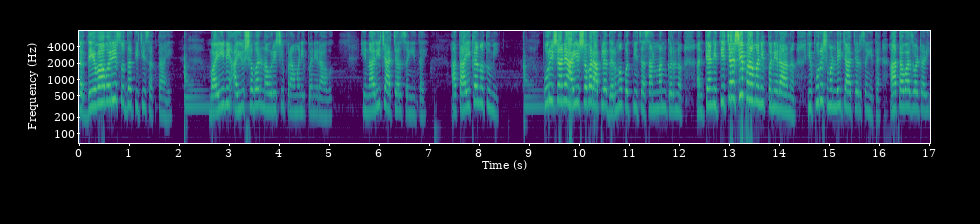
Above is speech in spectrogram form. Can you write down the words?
तर देवावरी सुद्धा तिची सत्ता आहे. बाईने आयुष्यभर नवऱ्याशी प्रामाणिकपणे राहावं. ही नारीची आचारसंहिता आहे. आता ऐका ना तुम्ही पुरुषाने आयुष्यभर आपल्या धर्मपत्नीचा सन्मान करणं आणि त्याने तिच्याशी प्रामाणिकपणे राहणं ही पुरुष मंडळीची आचारसंहिता आहे. आता आवाज वाटाळी.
